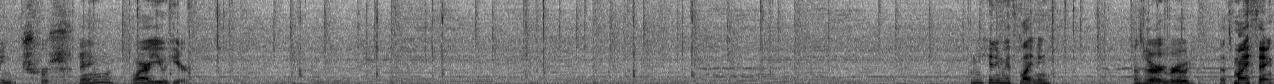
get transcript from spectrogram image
Interesting. Why are you here? Are you hitting me with lightning? That's very rude. That's my thing.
